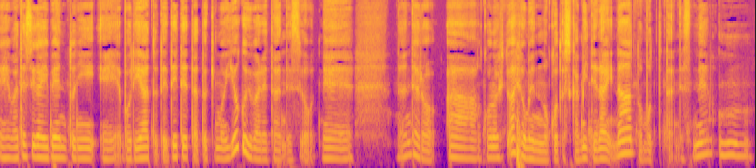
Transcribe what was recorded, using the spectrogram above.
えー、私がイベントに、えー、ボディアートで出てた時もよく言われたんですよ。ねなんだろう、ああ、この人は表面のことしか見てないなと思ってたんですね。うん。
